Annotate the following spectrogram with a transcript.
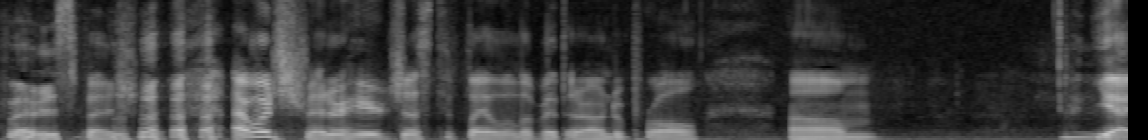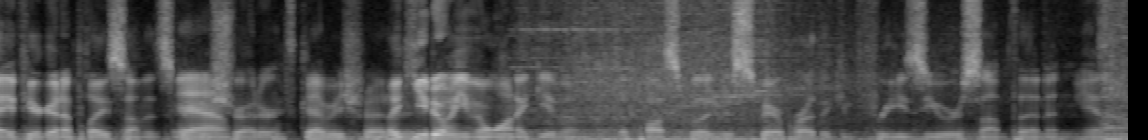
Very special. I would Shredder here just to play a little bit around the brawl. Um, Yeah, if you're gonna play something, it's gonna yeah, be Shredder. it's gonna be Shredder. Like you don't even want to give him the possibility of a spare part that can freeze you or something, and you know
